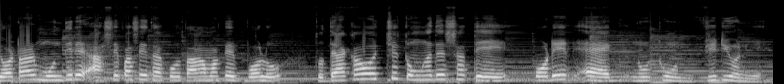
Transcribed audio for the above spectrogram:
জটার মন্দিরের আশেপাশে থাকো, তা আমাকে বলো। তো দেখা হচ্ছে তোমাদের সাথে পরের এক নতুন ভিডিও নিয়ে।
